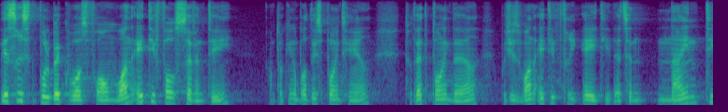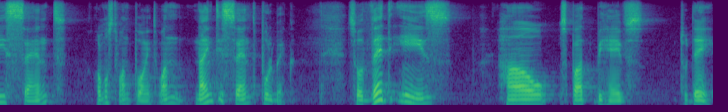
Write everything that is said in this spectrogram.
This recent pullback was from 184.70, I'm talking about this point here, to that point there, which is 183.80. That's a 90 cent, almost one point, one 90 cent pullback. So that is how spot behaves today.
